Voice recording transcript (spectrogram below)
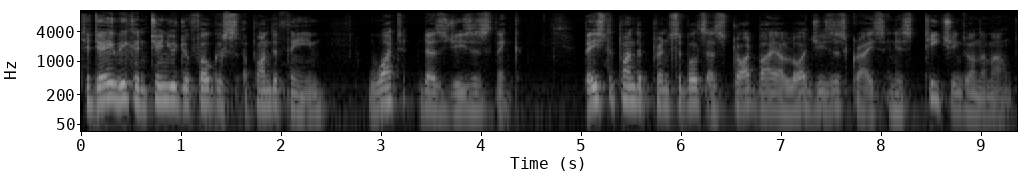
Today we continue to focus upon the theme, What Does Jesus Think? based upon the principles as taught by our Lord Jesus Christ in his teachings on the Mount.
